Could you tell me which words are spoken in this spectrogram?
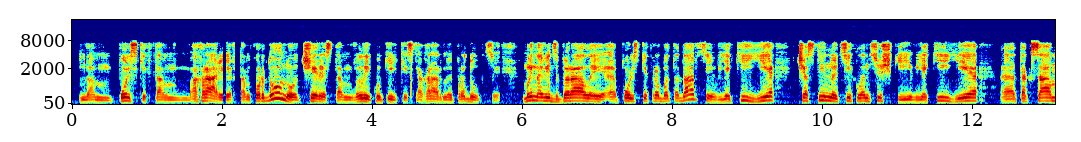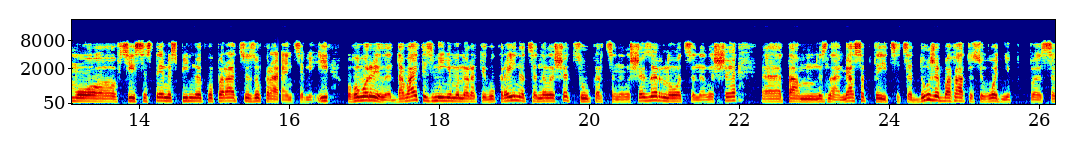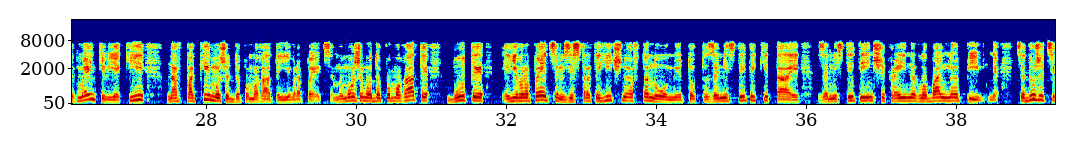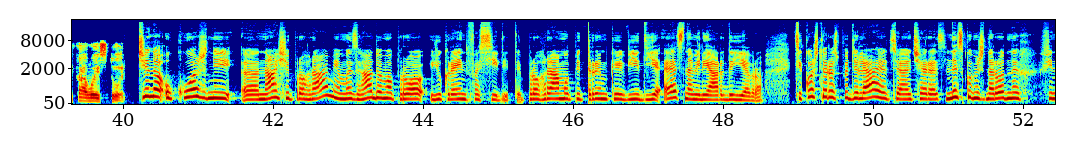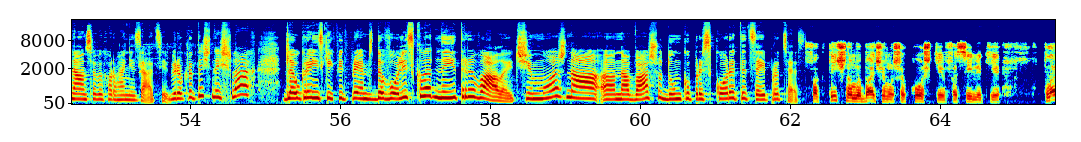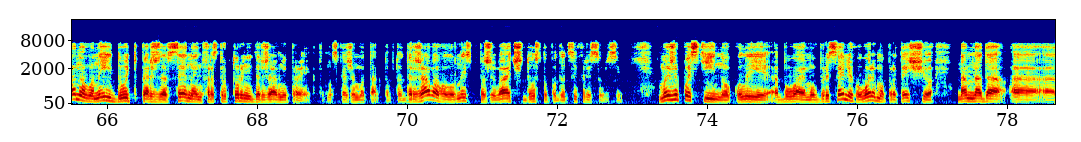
нам польських там аграріїв там кордону через там велику кількість аграрної продукції, ми навіть збирали е, польських роботодавців, які є частиною цих ланцюжків, які є е, так само в цій системі спільної кооперації з українцями, і говорили: давайте змінюємо наратив. Україна це не лише цукор, це не лише зерно, це не лише е, там не знаю, м'ясо птиці. Це дуже багато сьогодні сегментів, які навпаки можуть допомагати європейцям. Ми можемо допомагати бути європейцям зі стратегічною автономією, тобто замістити Китай, замістити інші країни глобального півдня. Це дуже цікава історія. Чи не у кожній е, нашій програмі ми згадуємо про Ukraine Facility, програму підтримки від ЄС на мільярди євро. Ці кошти розподіляються через низку міжнародних фінансових організацій. Бюрократичний шлях для українських підприємств доволі складний і тривалий. Чи можна, е, на вашу думку, прискорити цей процес? Фактично, ми бачимо, що кошти фасиліті плану вони йдуть перш за все на інфраструктурні державні проекти. Ну скажімо так, тобто держава головний споживач доступу до цих ресурсів. Ми же постійно, коли буваємо в Брюсселі, говоримо про те, що нам треба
